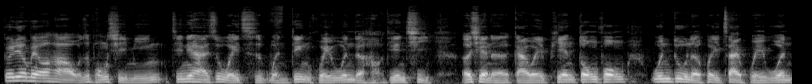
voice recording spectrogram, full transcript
各位听众朋友好，我是彭启明。今天还是维持稳定回温的好天气，而且呢改为偏东风，温度呢会再回温。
